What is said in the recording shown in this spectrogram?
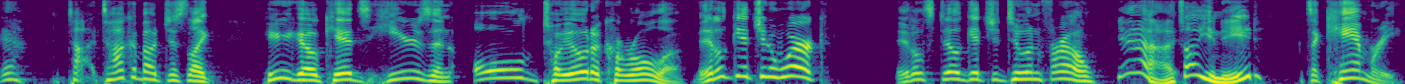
yeah, talk, talk about just like here you go, kids. Here's an old Toyota Corolla. It'll get you to work. It'll still get you to and fro. Yeah, that's all you need. It's a Camry.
